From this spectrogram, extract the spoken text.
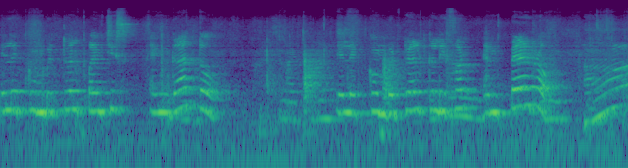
y le convirtió el Panchis en gato. Y le convirtió el Clifford en perro. Ah,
